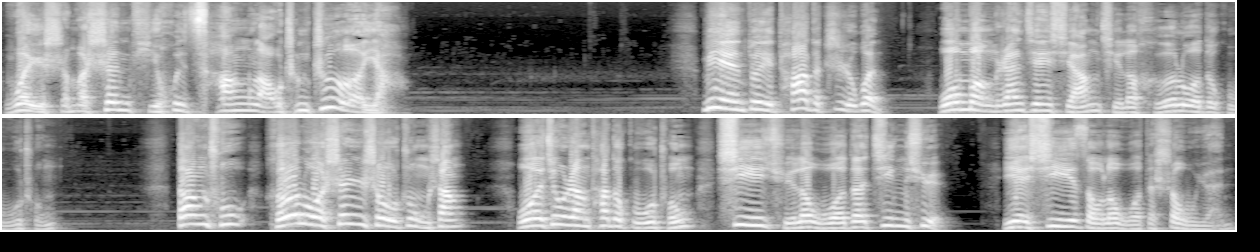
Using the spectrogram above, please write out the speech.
为什么身体会苍老成这样？”面对他的质问，我猛然间想起了何洛的蛊虫。当初何洛身受重伤，我就让他的蛊虫吸取了我的精血，也吸走了我的寿元，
